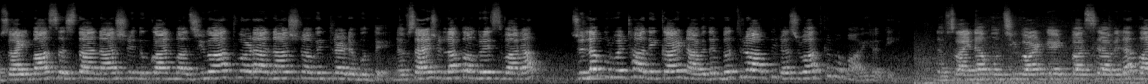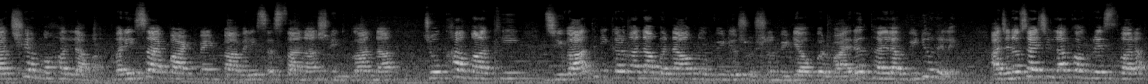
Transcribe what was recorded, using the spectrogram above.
નવસારીમાં સસ્તા અનાજની દુકાનમાં જીવાતવાળા અનાજના વિતરણ મુદ્દે નવસારી જિલ્લા કોંગ્રેસ દ્વારા જિલ્લા પુરવઠા અધિકારીને આવેદનપત્ર આપી રજૂઆત કરવામાં આવી હતી. નવસારીના મોચીવાડ ગેટ પાસે આવેલા વાછિયા મહોલ્લામાં મનીષા એપાર્ટમેન્ટમાં આવેલી સસ્તા અનાજની દુકાનના ચોખામાંથી જીવાત નીકળવાના બનાવનો વીડિયો સોશિયલ મીડિયા ઉપર વાયરલ થયેલા વિડીયોને લઈ આજે નવસારી જિલ્લા કોંગ્રેસ દ્વારા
